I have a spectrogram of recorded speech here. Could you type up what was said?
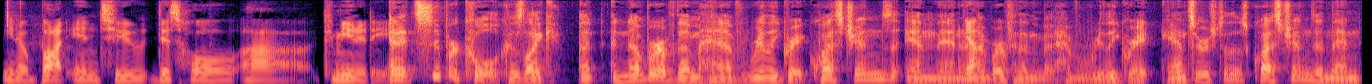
you know bought into this whole uh, community. And it's super cool because, like, a, a number of them have really great questions, and then a Yep. number of them have really great answers to those questions. And then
